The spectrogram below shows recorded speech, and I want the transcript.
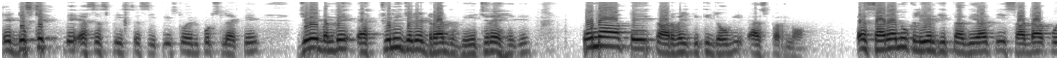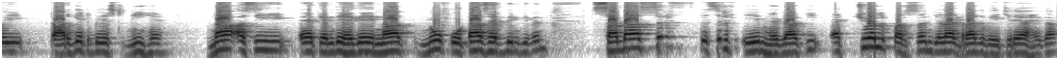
ਤੇ ਡਿਸਟ੍ਰਿਕਟ ਦੇ ਐਸਐਸਪੀਸ ਤੇ ਸੀਪੀਸ ਤੋਂ ਇਨਪੁਟਸ ਲੈ ਕੇ ਜਿਹੜੇ ਬੰਦੇ ਐਕਚੁਅਲੀ ਜਿਹੜੇ ਡਰੱਗ ਵੇਚ ਰਹੇ ਹੈਗੇ, ਉਹਨਾਂ ਤੇ ਕਾਰਵਾਈ ਕੀਤੀ ਜਾਊਗੀ ਐਸ ਪਰ ਲਾਅ ਇਹ ਸਾਰਿਆਂ ਨੂੰ ਕਲੀਅਰ ਕੀਤਾ ਗਿਆ ਕਿ ਸਾਡਾ ਕੋਈ ਟਾਰਗੇਟ ਬੇਸਡ ਨਹੀਂ ਹੈ। ਨਾ ਅਸੀਂ ਇਹ ਕਹਿੰਦੇ ਹੈਗੇ, ਨਾ ਨੋ ਕੋਟਾਸ ਹੈਵ ਬੀਨ ਗਿਵਨ ਸਾਡਾ ਸਿਰਫ ਤੇ ਸਿਰਫ ਏਮ ਹੈਗਾ ਕਿ ਐਕਚੁਅਲ ਪਰਸਨ ਜਿਹੜਾ ਡਰੱਗ ਵੇਚ ਰਿਹਾ ਹੈਗਾ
